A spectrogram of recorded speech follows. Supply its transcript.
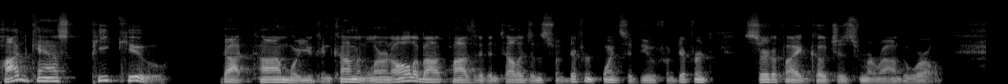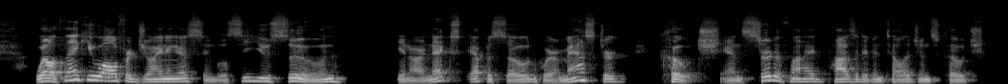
podcastpq.com where you can come and learn all about positive intelligence from different points of view from different certified coaches from around the world well thank you all for joining us and we'll see you soon in our next episode where master coach and certified positive intelligence coach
